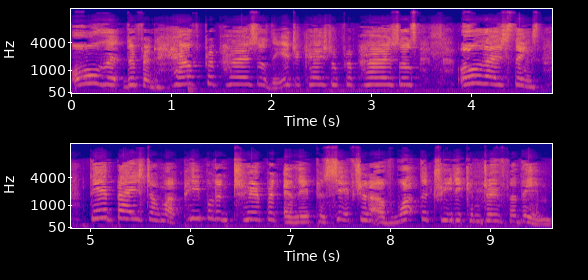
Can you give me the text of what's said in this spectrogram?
All the different health proposals, the educational proposals, all those things, they're based on what people interpret and their perception of what the treaty can do for them.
